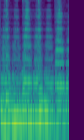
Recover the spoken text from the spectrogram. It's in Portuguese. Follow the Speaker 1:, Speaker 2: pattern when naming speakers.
Speaker 1: Música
